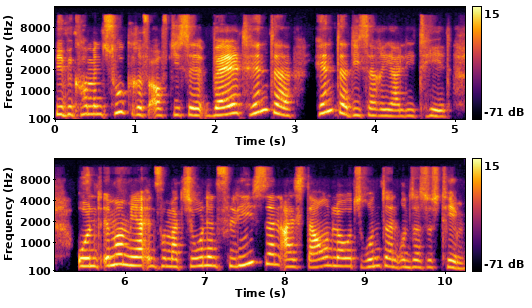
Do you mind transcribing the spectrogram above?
Wir bekommen Zugriff auf diese Welt hinter, hinter dieser Realität. Und immer mehr Informationen fließen als Downloads runter in unser System.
